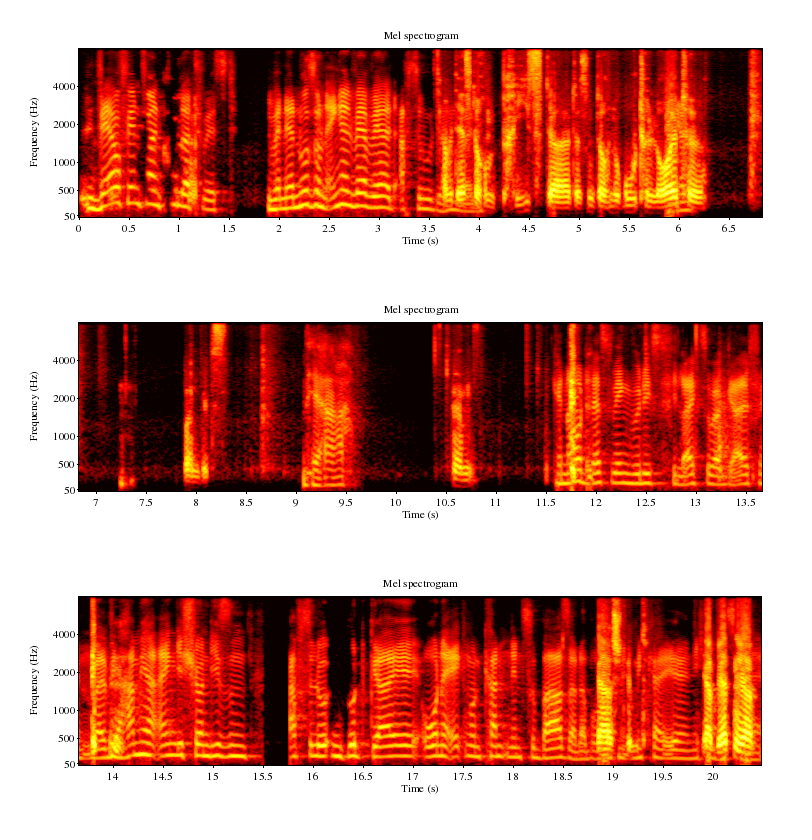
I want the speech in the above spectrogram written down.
Wäre auf jeden Fall ein cooler ja. Twist. Wenn er nur so ein Engel wäre, wäre halt absolut Aber langweilig. der ist doch ein Priester, das sind doch nur gute Leute. Ja. Wann Witz. Ja. Ähm, Genau deswegen würde ich es vielleicht sogar geil finden, weil wir haben ja eigentlich schon diesen absoluten Good Guy ohne Ecken und Kanten in Tsubasa. Da braucht ja, Michael nicht. Ja, wir hatten ja.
